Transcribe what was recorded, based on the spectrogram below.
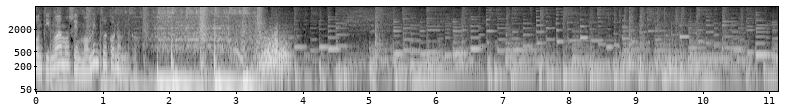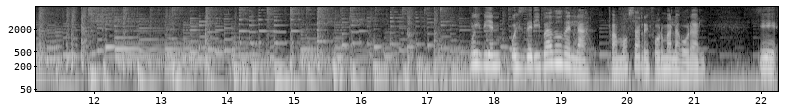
Continuamos en Momento Económico. Muy bien, pues derivado de la famosa reforma laboral, eh,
